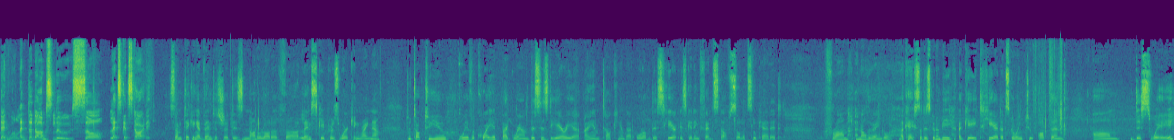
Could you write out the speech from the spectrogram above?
then we'll let the dogs loose. So let's get started. So I'm taking advantage that there's not a lot of uh, landscapers working right now to talk to you with a quiet background. This is the area I am talking about. All of this here is getting fenced off. So let's look at it from another angle. Okay, so there's going to be a gate here that's going to open um, this way.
